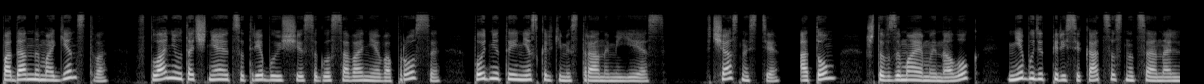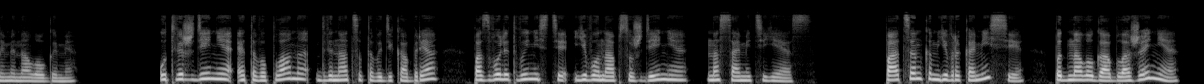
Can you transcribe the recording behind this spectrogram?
По данным агентства, в плане уточняются требующие согласования вопросы, поднятые несколькими странами ЕС, в частности, о том, что взимаемый налог не будет пересекаться с национальными налогами. Утверждение этого плана 12 декабря позволит вынести его на обсуждение на саммите ЕС. По оценкам Еврокомиссии, под налогообложение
